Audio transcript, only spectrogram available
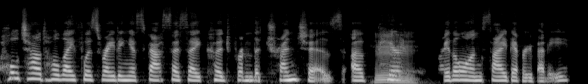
whole child whole life was writing as fast as i could from the trenches of hmm. right alongside everybody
